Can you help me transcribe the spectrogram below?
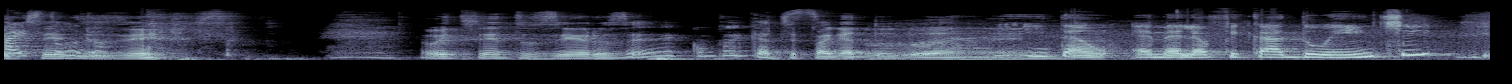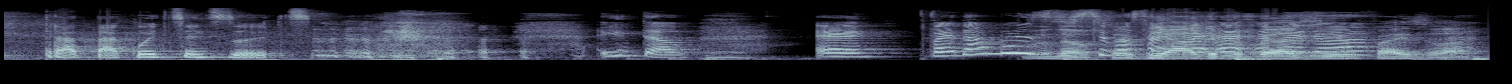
Faz 800 tudo. euros. 800 euros é complicado você pagar todo ano, né? Então, é melhor ficar doente e tratar com 800 euros. Então, é, vai dar mais. Não, se você você viaja é- pro é Brasil, melhor- faz lá.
